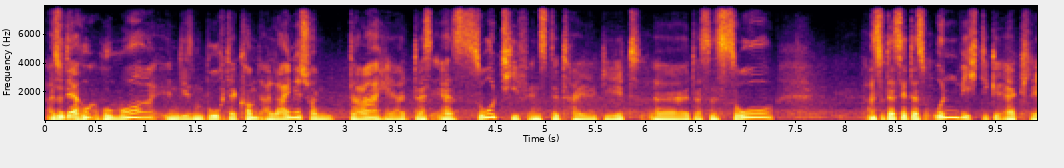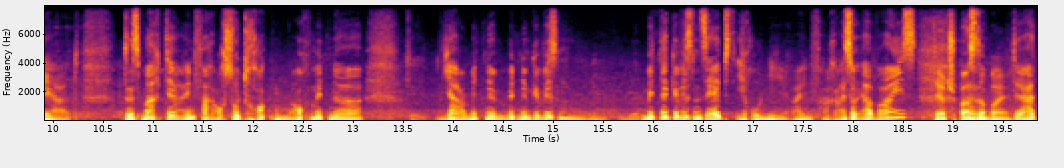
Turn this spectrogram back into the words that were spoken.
Also der Hu- Humor in diesem Buch, der kommt alleine schon daher, dass er so tief ins Detail geht, äh, dass es so, also dass er das Unwichtige erklärt. Das macht er einfach auch so trocken, auch mit einer, ja, mit einem, mit einem gewissen, mit einer gewissen Selbstironie einfach. Also er weiß, Der hat Spaß ähm, dabei. Der hat,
